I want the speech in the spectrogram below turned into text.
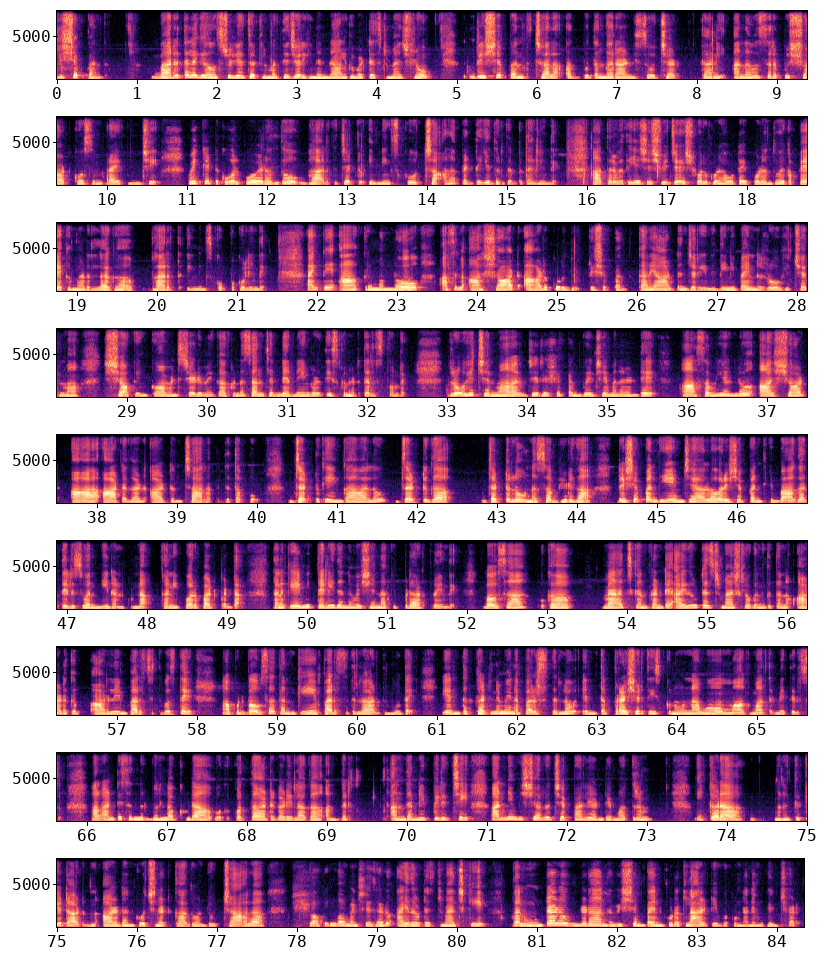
రిషబ్ పంత్. భారత్ అలాగే ఆస్ట్రేలియా జట్ల మధ్య జరిగిన నాలుగవ టెస్ట్ మ్యాచ్లో రిషబ్ పంత్ చాలా అద్భుతంగా రాణిస్తూ వచ్చాడు. కానీ అనవసరపు షాట్ కోసం ప్రయత్నించి వికెట్ కోల్పోవడంతో భారత జట్టు ఇన్నింగ్స్కు చాలా పెద్ద ఎదురు దెబ్బ తగిలింది. ఆ తర్వాత యశస్వి జైస్వాల్ కూడా అవుట్ అయిపోవడంతో ఇక పేక లాగా భారత్ ఇన్నింగ్స్ కుప్పకూలిందే. అయితే ఆ క్రమంలో అసలు ఆ షాట్ ఆడకూడదు రిషబ్ పంత్. కానీ ఆడటం జరిగింది. దీనిపైన రోహిత్ శర్మ షాకింగ్ కామెంట్స్ చేయడమే కాకుండా సంచలన నిర్ణయం కూడా తీసుకున్నట్టు తెలుస్తుంది. రోహిత్ శర్మ రిషబ్ పంత్ గురించి ఏమనంటే ఆ సమయంలో ఆ షాట్ ఆ ఆటగాడు ఆడటం చాలా పెద్ద తప్పు. జట్టుకి ఏం కావాలో జట్టుగా జట్టులో ఉన్న సభ్యుడిగా రిషబ్ పంత్ ఏం చేయాలో రిషబ్ పంత్కి బాగా తెలుసు అని నేను అనుకున్నా కానీ పొరపాటు పడ్డా. తనకేమీ తెలియదన్న విషయం నాకు ఇప్పుడే అర్థమైంది. బహుశా ఒక మ్యాచ్ కనుక అంటే ఐదో టెస్ట్ మ్యాచ్లో కనుక తను ఆడక ఆడలేని పరిస్థితి వస్తే అప్పుడు బహుశా తనకి పరిస్థితులు అర్థమవుతాయి? ఎంత కఠినమైన పరిస్థితుల్లో ఎంత ప్రెషర్ తీసుకుని ఉన్నామో మాకు మాత్రమే తెలుసు. అలాంటి సందర్భంలో కూడా ఒక కొత్త ఆటగాడిలాగా అందరి అందరినీ పిలిచి అన్ని విషయాలు చెప్పాలి అంటే మాత్రం ఇక్కడ మనం క్రికెట్ ఆడ ఆడడానికి వచ్చినట్టు కాదు అంటూ చాలా షాకింగ్ కామెంట్స్ చేశాడు. ఐదవ టెస్ట్ మ్యాచ్కి తను ఉంటాడా ఉండడా అన్న విషయం పైన కూడా క్లారిటీ ఇవ్వకుండానే ముగించాడు.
